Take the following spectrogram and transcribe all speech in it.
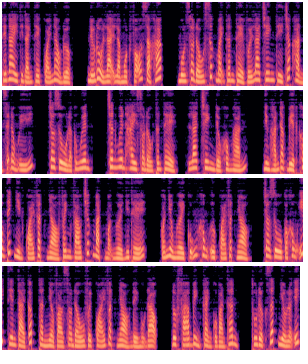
thế này thì đánh thế quái nào được. Nếu đổi lại là một võ giả khác, muốn so đấu sức mạnh thân thể với La Trinh thì chắc hẳn sẽ đồng ý, cho dù là công nguyên, chân nguyên hay so đấu thân thể, La Trinh đều không ngán. Nhưng hắn đặc biệt không thích nhìn quái vật nhỏ vênh váo trước mặt mọi người như thế. Có nhiều người cũng không ưa quái vật nhỏ, cho dù có không ít thiên tài cấp thần nhờ vào so đấu với quái vật nhỏ để ngộ đạo, đột phá bình cảnh của bản thân, thu được rất nhiều lợi ích,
